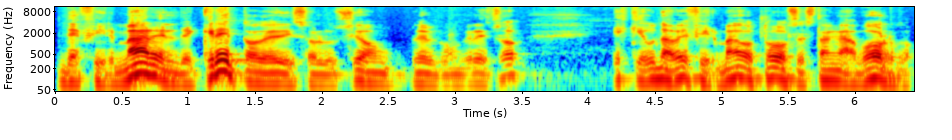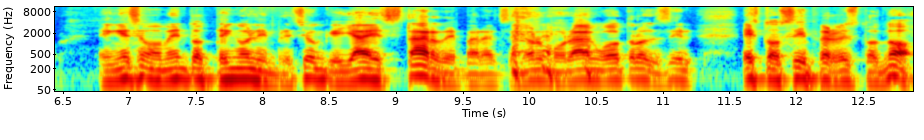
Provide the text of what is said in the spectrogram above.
de firmar el decreto de disolución del Congreso es que una vez firmado todos están a bordo. En ese momento tengo la impresión que ya es tarde para el señor Morán u otro decir esto sí, pero esto no.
